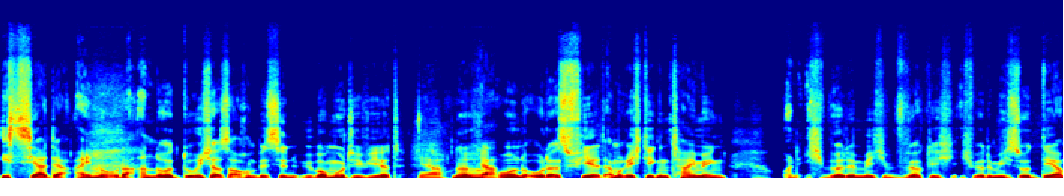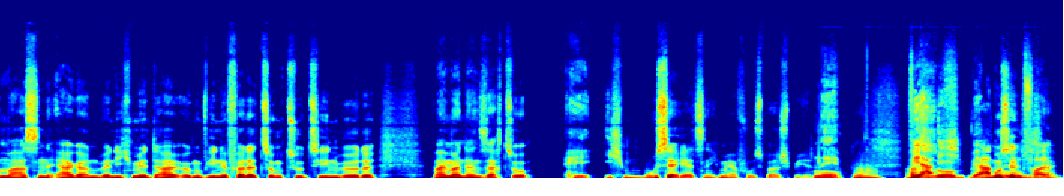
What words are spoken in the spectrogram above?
ist ja der eine oder andere durchaus auch ein bisschen übermotiviert. Ja. Ne? ja. Und, oder es fehlt am richtigen Timing. Und ich würde mich wirklich, ich würde mich so dermaßen ärgern, wenn ich mir da irgendwie eine Verletzung zuziehen würde, weil man dann sagt so, hey, ich muss ja jetzt nicht mehr Fußball spielen. Nee. Ne? Wir, Also so ich, wir hatten ja den Fall. sein.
